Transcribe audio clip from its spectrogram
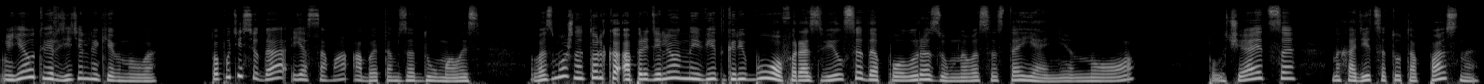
я утвердительно кивнула. По пути сюда я сама об этом задумалась. Возможно, только определенный вид грибов развился до полуразумного состояния, но... Получается, находиться тут опасно?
